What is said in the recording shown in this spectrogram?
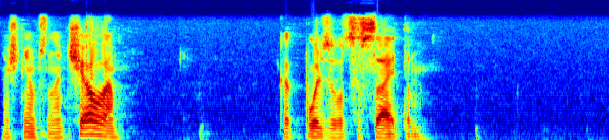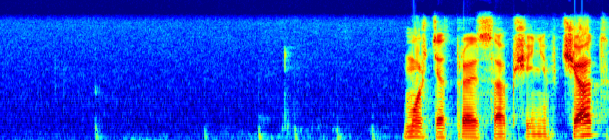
начнем сначала, как пользоваться сайтом. Можете отправить сообщение в чат.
